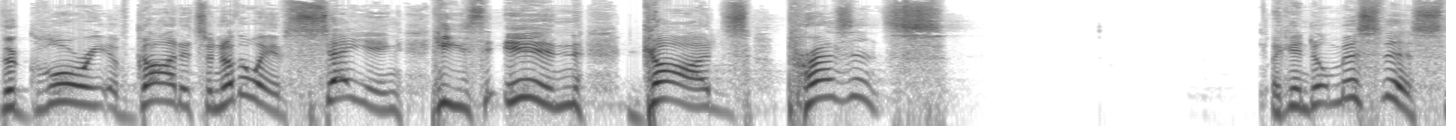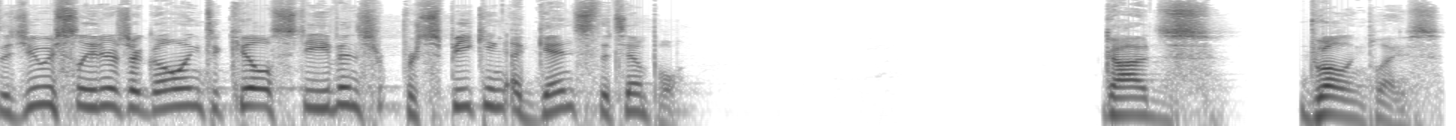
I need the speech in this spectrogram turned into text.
the glory of God, it's another way of saying he's in God's presence. Again, don't miss this. The Jewish leaders are going to kill Stephen for speaking against the temple, God's dwelling place.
